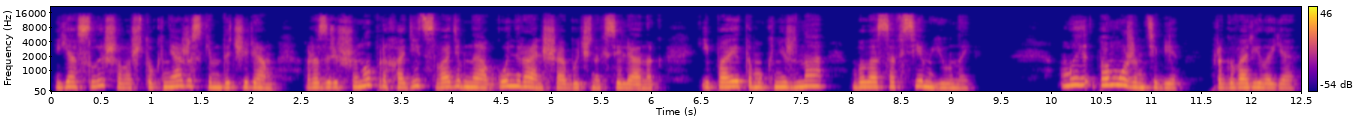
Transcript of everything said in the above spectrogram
Я слышала, что княжеским дочерям разрешено проходить свадебный огонь раньше обычных селянок, и поэтому княжна была совсем юной. «Мы поможем тебе», — проговорила я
